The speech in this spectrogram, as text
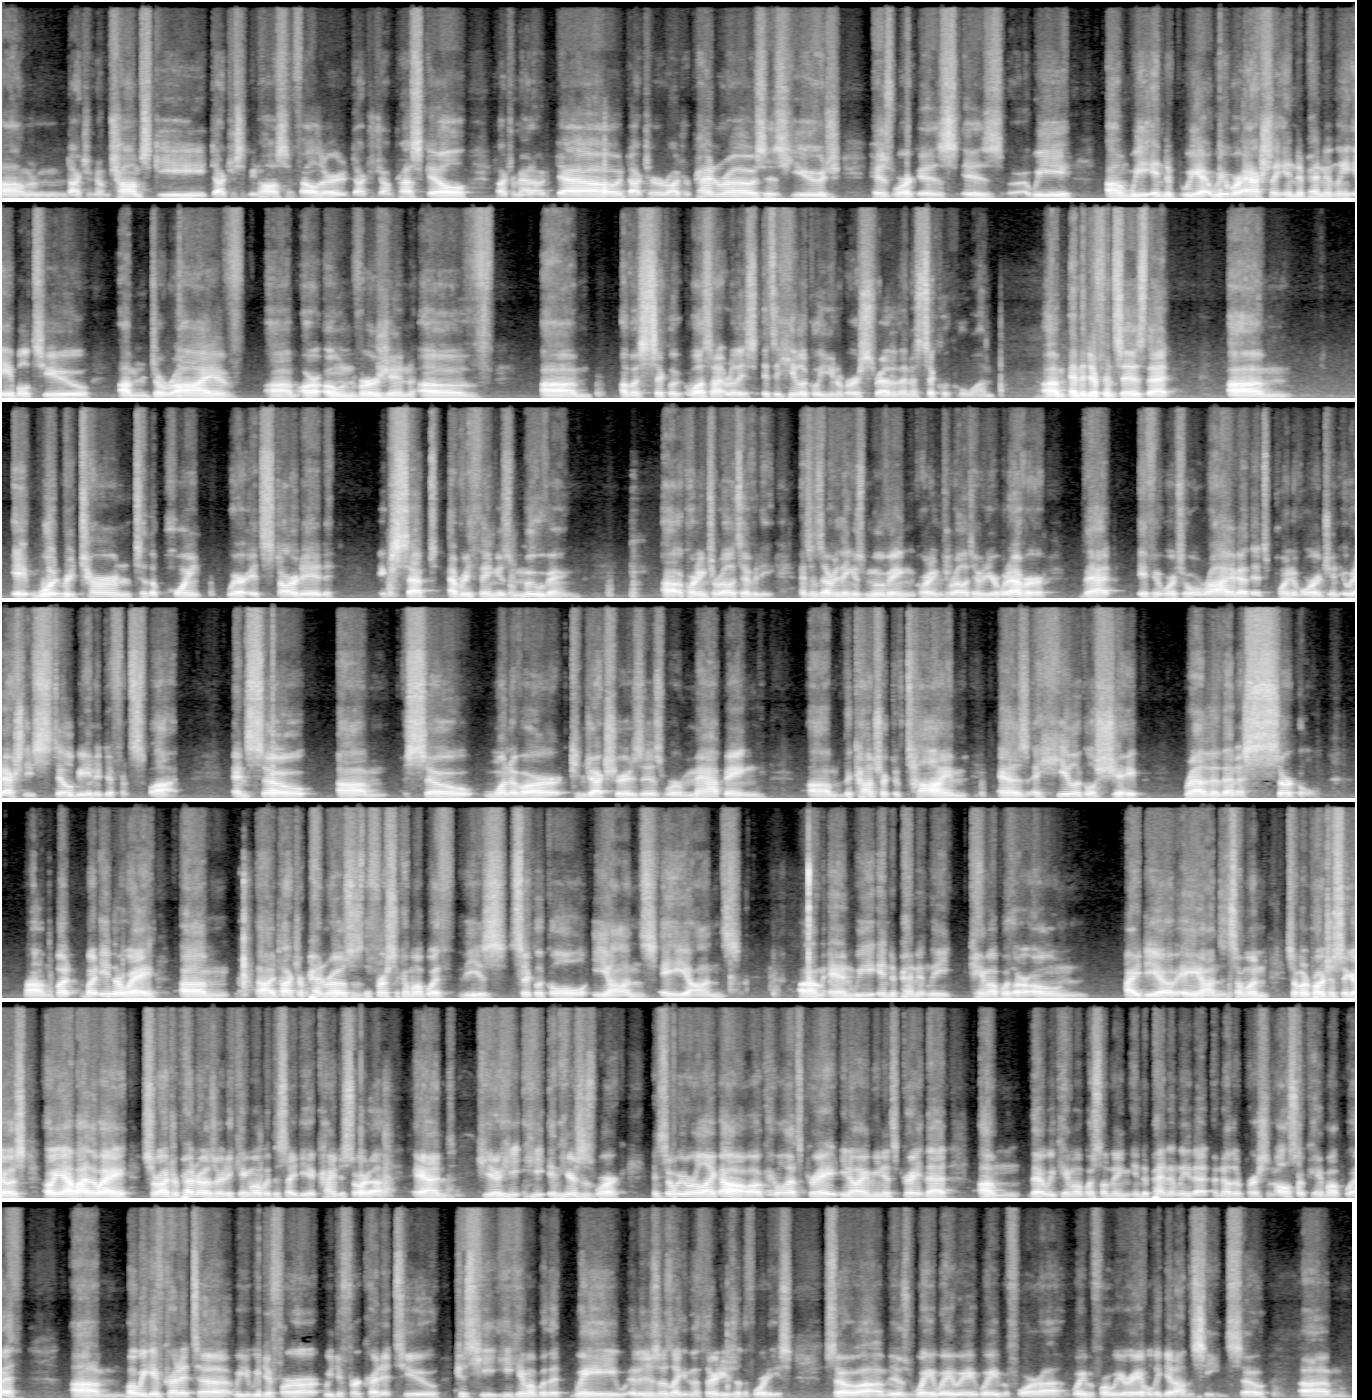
um, Dr. Noam Chomsky, Dr. Sabine Hossenfelder, Dr. John Preskill, Dr. Matt O'Dowd, Dr. Roger Penrose is huge. His work is is we um, we ind- we we were actually independently able to um, derive um, our own version of um, of a cyclical. Well, it's not really. It's a helical universe rather than a cyclical one. Um, and the difference is that um, it would return to the point where it started, except everything is moving uh, according to relativity. And since everything is moving according to relativity or whatever, that if it were to arrive at its point of origin, it would actually still be in a different spot. And so, um, so one of our conjectures is we're mapping um, the construct of time as a helical shape rather than a circle. Um, but but either way, um, uh, Dr. Penrose was the first to come up with these cyclical eons, aeons, um, and we independently came up with our own idea of aeons. And someone someone approached us and goes, "Oh yeah, by the way, Sir Roger Penrose already came up with this idea, kind of, sorta, and you know he he and here's his work." And so we were like, "Oh, okay, well that's great." You know, I mean, it's great that um, that we came up with something independently that another person also came up with. Um, but we give credit to we we defer we defer credit to because he he came up with it way this was like in the 30s or the 40s, so um, it was way way way way before uh, way before we were able to get on the scene. So um,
